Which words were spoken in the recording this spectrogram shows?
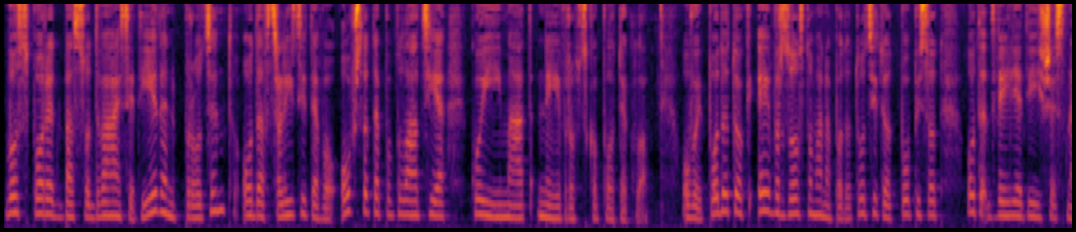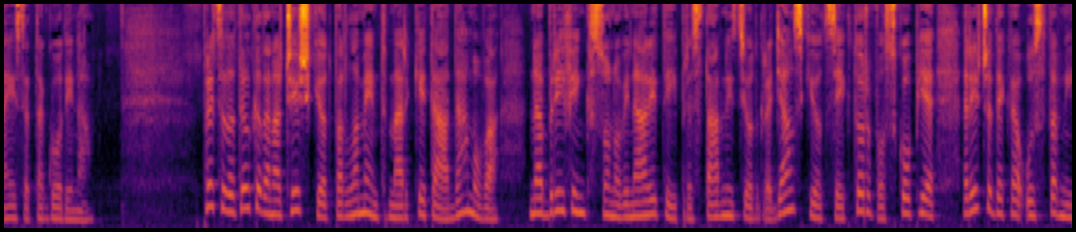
во споредба со 21% од австралиците во општата популација кои имаат неевропско потекло. Овој податок е врз основа на податоците од пописот од 2016 година. Председателката на Чешкиот парламент Маркета Адамова на брифинг со новинарите и представници од граѓанскиот сектор во Скопје рече дека уставни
